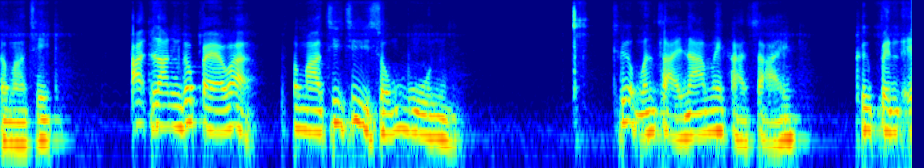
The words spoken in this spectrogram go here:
สมาธิอนันก็แปลว่า สมาธิที่สมบูรณ์ เชื่อมเหมือนสายน้ำไม่ขาดสาย คือเป็นเอ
